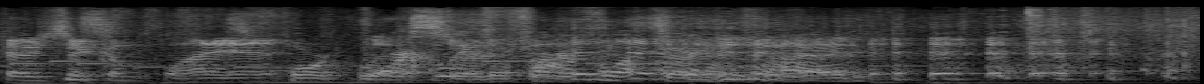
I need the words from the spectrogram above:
OSHA compliant. Forklift certified. certified.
